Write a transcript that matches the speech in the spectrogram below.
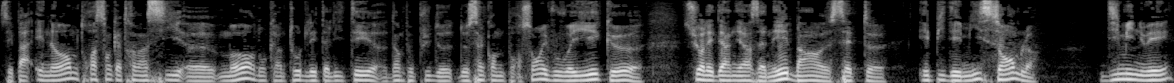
C'est pas énorme, 386 euh, morts, donc un taux de létalité d'un peu plus de, 50%. Et vous voyez que euh, sur les dernières années, ben, euh, cette épidémie semble diminuer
